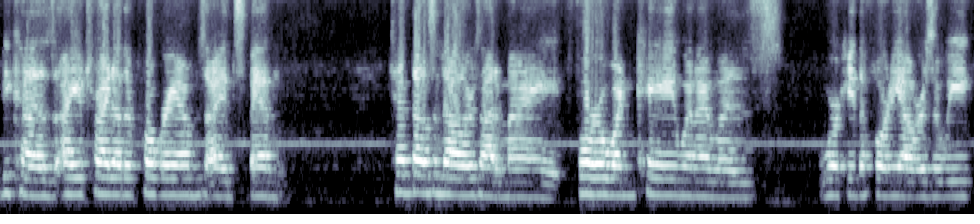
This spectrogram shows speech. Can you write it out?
because I had tried other programs. I had spent ten thousand dollars out of my 401k when I was working the 40 hours a week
